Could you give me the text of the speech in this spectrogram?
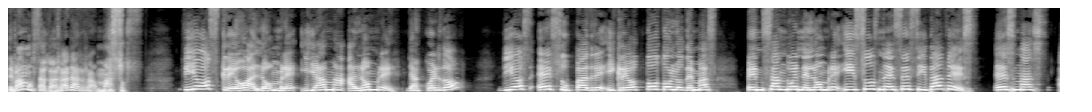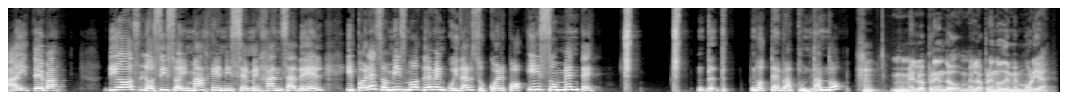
te vamos a agarrar a ramazos. Dios creó al hombre y ama al hombre, ¿de acuerdo? Dios es su padre y creó todo lo demás pensando en el hombre y sus necesidades. Es más, ahí te va. Dios los hizo imagen y semejanza de Él y por eso mismo deben cuidar su cuerpo y su mente. ¿T- t- ¿No te va apuntando? Me lo aprendo, me lo aprendo de memoria.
